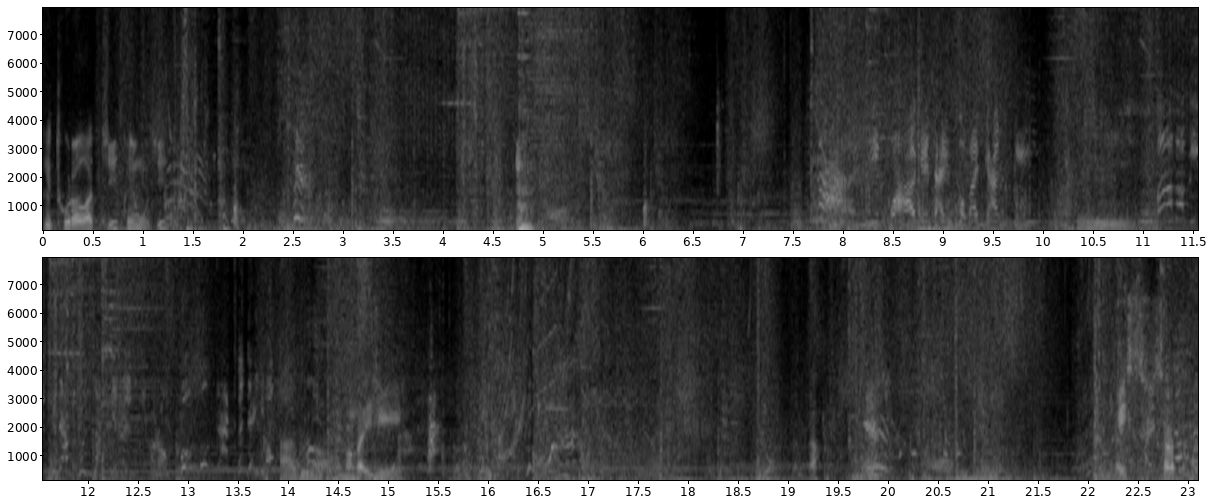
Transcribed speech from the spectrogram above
이렇게 돌아왔지? 그냥 오지? 이 과하게 달콤한 향기. 에이, 마법입니다. 분석기를 서로 공공 같은데 형. 아군이 당했습니다. 도망가야지. 아. 나이스 살았다.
